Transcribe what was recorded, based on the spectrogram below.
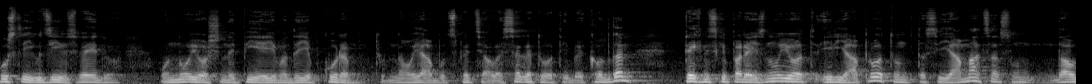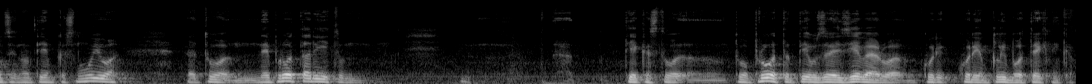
kustīgu dzīvesveidu. Un nojošana ir pieejama jebkuram. Tur nav jābūt speciālai sagatavotībai. Kaut gan tehniski pareizi nojot, ir jāprot, un tas ir jāmācās. Daudzi no tiem, kas nojo, to neprot darīt. Tie, kas to, to prot, tie uzreiz ievēro, kuri, kuriem klibo tehnika.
